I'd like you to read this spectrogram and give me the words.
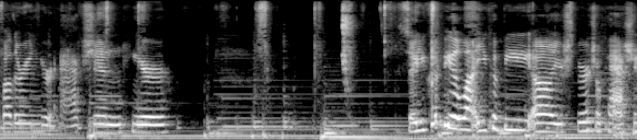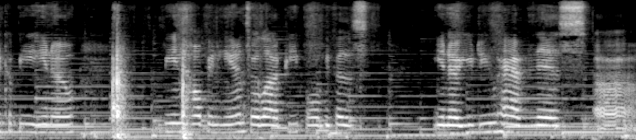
Furthering your action here. So you could be a lot. You could be uh, your spiritual passion could be you know being a helping hand to a lot of people because you know you do have this. Uh,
